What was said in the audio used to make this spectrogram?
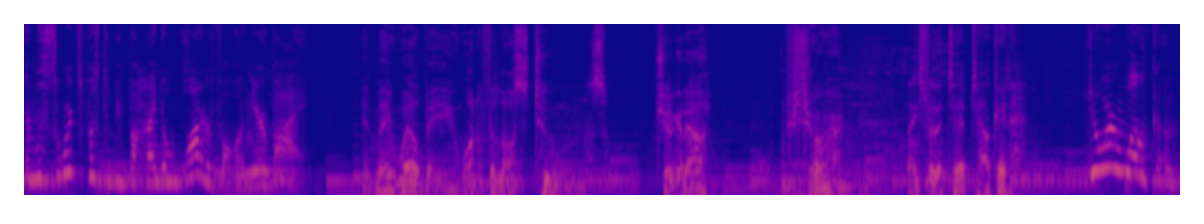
and the sword's supposed to be behind a waterfall nearby. It may well be one of the lost tombs. Check it out. Sure. Thanks for the tip, Talcott. You're welcome.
